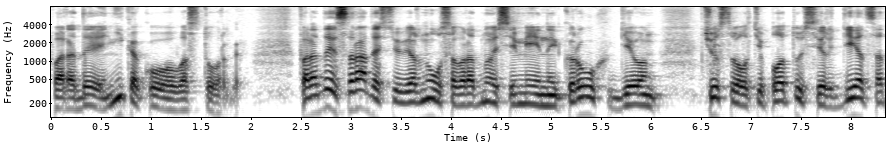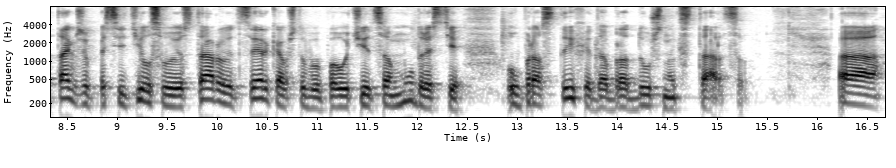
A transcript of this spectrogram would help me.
Фарадея никакого восторга. Фарадей с радостью вернулся в родной семейный круг, где он чувствовал теплоту сердец, а также посетил свою старую церковь, чтобы поучиться мудрости у простых и добродушных старцев. А,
